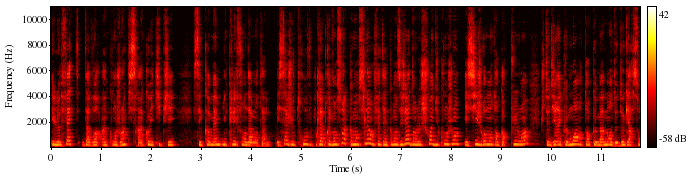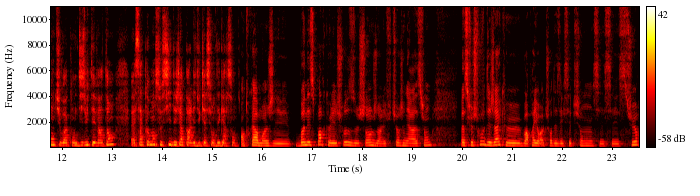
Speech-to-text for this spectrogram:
Et le fait d'avoir un conjoint qui sera un coéquipier, c'est quand même une clé fondamentale. Et ça, je trouve que la prévention, elle commence là en fait, elle commence déjà dans le choix du conjoint. Et si je remonte encore plus loin, je te dirais que moi, en tant que maman de deux garçons, tu vois, qui ont 18 et 20 ans, euh, ça commence aussi déjà par l'éducation des garçons. En tout cas, moi, j'ai bon espoir que les choses changent dans les futures générations. Parce que je trouve déjà que. Bon, après, il y aura toujours des exceptions, c'est sûr.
